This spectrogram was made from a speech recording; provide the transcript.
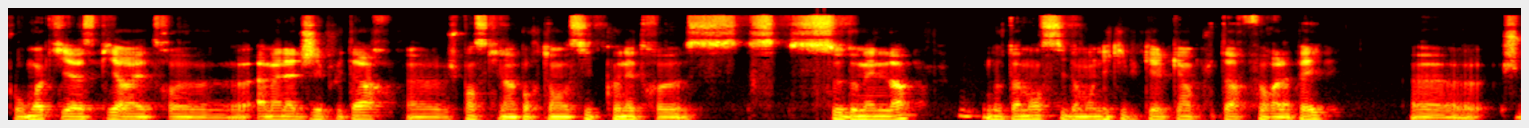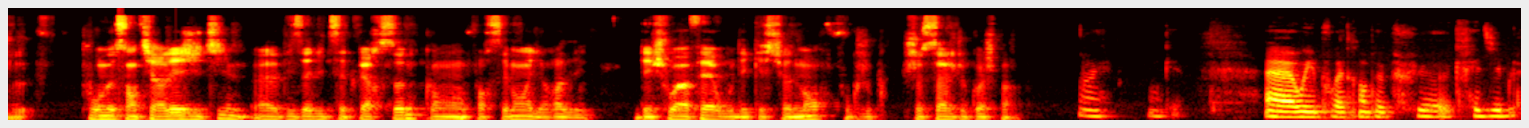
pour moi qui aspire à être euh, à manager plus tard, euh, je pense qu'il est important aussi de connaître ce domaine-là, notamment si dans mon équipe quelqu'un plus tard fera la paye. Je, pour me sentir légitime vis-à-vis de cette personne, quand forcément il y aura des, des choix à faire ou des questionnements, faut que je, je sache de quoi je parle. Ouais, ok. Euh, oui, pour être un peu plus euh, crédible.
